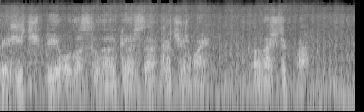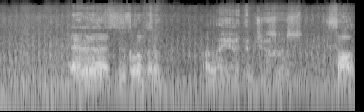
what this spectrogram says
Ve hiçbir olasılığı gözden kaçırmayın. Anlaştık mı? Emredersiniz komutanım. Allah yardımcınız olsun. Sağ ol.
